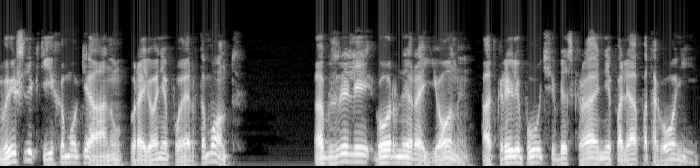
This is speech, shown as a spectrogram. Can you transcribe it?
вышли к Тихому океану в районе Пуэрто-Монт. Обжили горные районы, открыли путь в бескрайние поля Патагонии,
